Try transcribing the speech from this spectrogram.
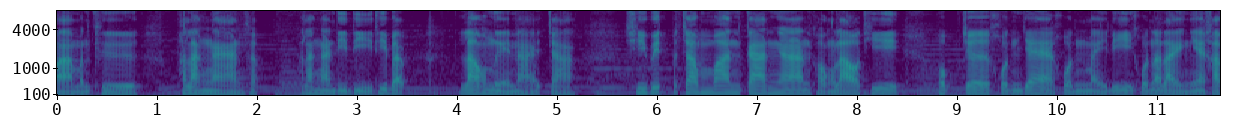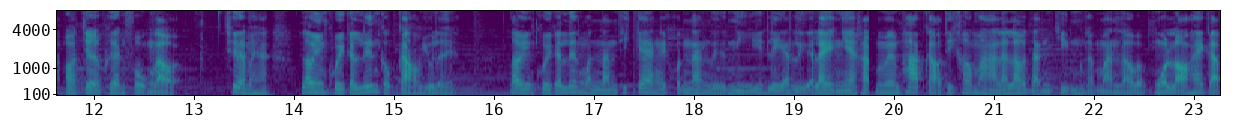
มามันคือ พลังงานครับพลังงานดี ๆ ที่แบบเราเหนื่อยหน่ายจากชีวิตประจำวันการงานของเราที่พบเจอคนแย่คนไม่ดีคนอะไรอย่างเงี้ยครับพอเจอเพื่อนฝูงเราเชื่อไหมฮะเรายังคุยกันเรื่องเก่าๆอยู่เลย เรายังคุยกันเรื่องวันนั้นที่แกล้งไอ้คนนั้น หรือหนีเรียนหรืออะไรอย่างเงี้ยครับมันเป็นภาพเก่าที่เข้ามาแล้วเราดันยิ้มกับมันเราแบบหัวเราะให้กับ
